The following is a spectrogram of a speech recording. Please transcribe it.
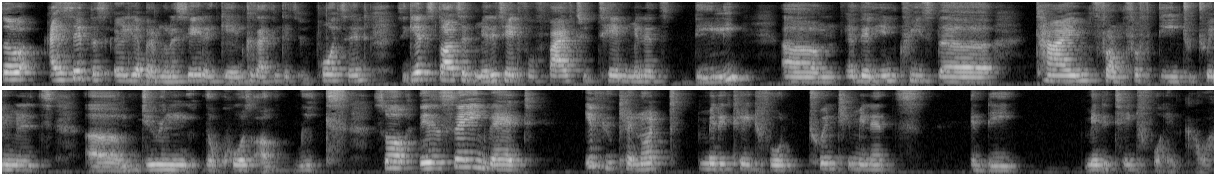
so i said this earlier but i'm going to say it again because i think it's important. To get started meditate for five to ten minutes daily um, and then increase the time from 15 to 20 minutes um, during the course of weeks. So there's a saying that if you cannot meditate for 20 minutes a day meditate for an hour.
